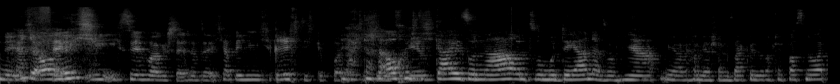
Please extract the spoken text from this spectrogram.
Nee, perfekt, ich auch nicht. wie ich es mir vorgestellt hatte. Ich habe mich nämlich richtig gefreut. Ja, ich dachte auch richtig geil, so nah und so modern. Also, Ja, ja, wir haben ja schon gesagt, wir sind auf der Fast Nord.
